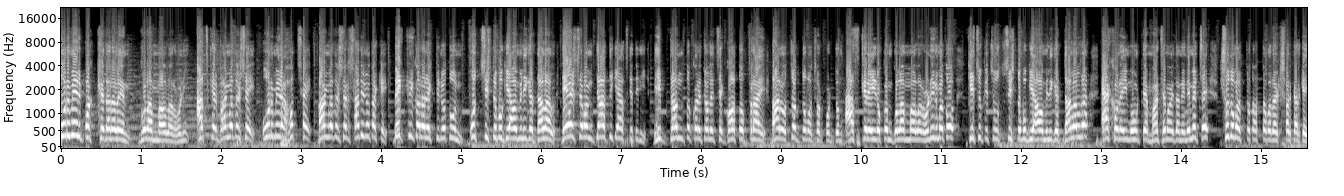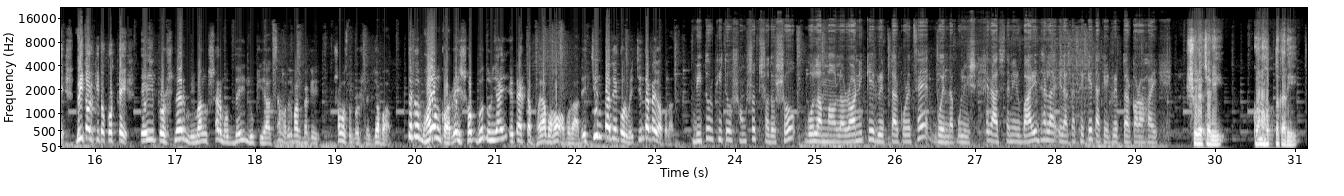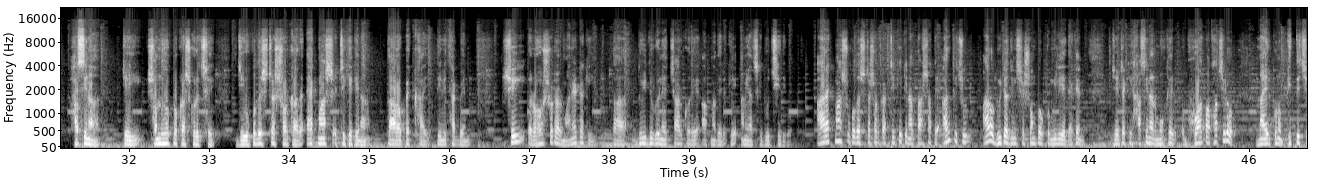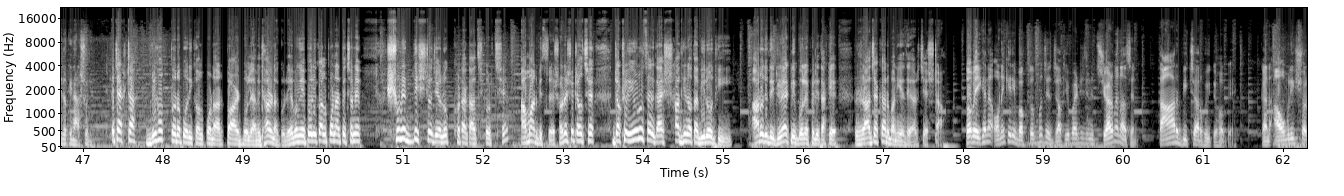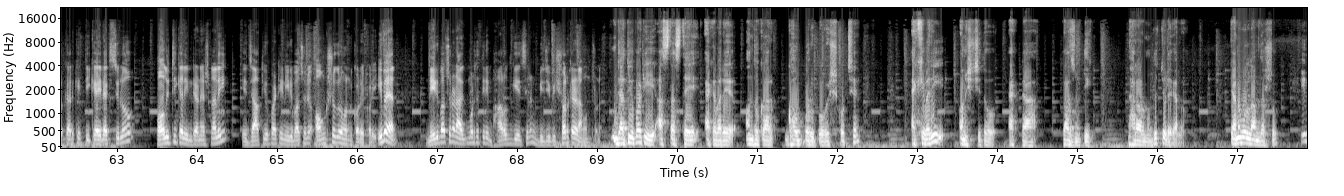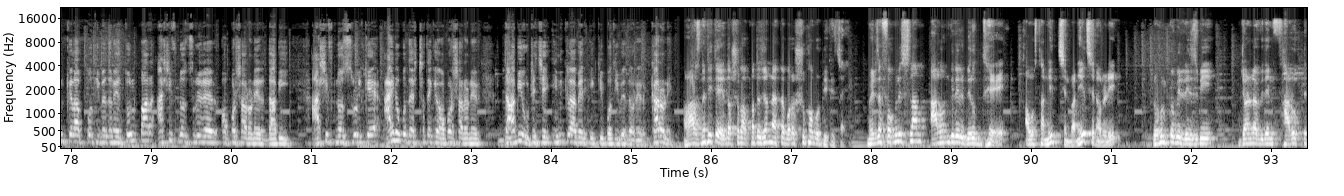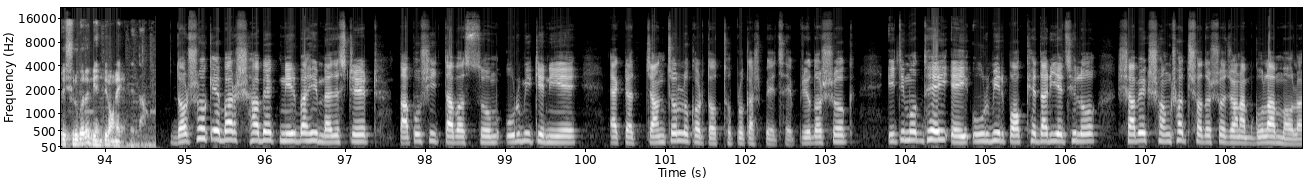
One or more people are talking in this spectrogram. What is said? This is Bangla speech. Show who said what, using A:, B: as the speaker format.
A: উর্মির পক্ষে দাঁড়ালেন গোলাম মাওলা রনি আজকের বাংলাদেশে উর্মিরা হচ্ছে বাংলাদেশের স্বাধীনতাকে বিক্রি করার একটি নতুন উচ্ছিষ্টভোগী আওয়ামী লীগের দালাল দেশ এবং জাতিকে আজকে তিনি বিভ্রান্ত করে চলেছে গত প্রায় বারো চোদ্দ বছর পর্যন্ত আজকের এই রকম গোলাম মাওলা রনির মতো কিছু কিছু উচ্ছিষ্টভোগী আওয়ামী লীগের দালালরা এখন এই মুহূর্তে মাঠে ময়দানে নেমেছে শুধুমাত্র তত্ত্বাবধায়ক সরকারকে বিতর্কিত করতে
B: এই প্রশ্নের মীমাংসার মধ্যেই লুকিয়ে আছে আমাদের বাদ বাকি সমস্ত প্রশ্নের জবাব এটা ভয়ঙ্কর এই সভ্য দুনিয়ায় এটা একটা ভয়াবহ অপরাধ এই চিন্তা যে করবে চিন্তাটাই অপরাধ
C: বিতর্কিত সংসদ সদস্য গোলাম মাওলা রনিকে গ্রেপ্তার করেছে গোয়েন্দা পুলিশ রাজধানীর বাড়িধালা এলাকা থেকে তাকে গ্রেপ্তার করা হয়
D: স্বৈরাচারী গণহত্যাকারী হাসিনা যেই সন্দেহ প্রকাশ করেছে যে উপদেষ্টা সরকার এক মাস টিকে কিনা তার অপেক্ষায় তিনি থাকবেন সেই রহস্যটার মানেটা কি তা দুই দুগুণে চার করে আপনাদেরকে আমি আজকে বুঝিয়ে দিব আর এক মাস উপদেষ্টা সরকার টিকে কিনা তার সাথে আর কিছু আরও দুইটা জিনিসের সম্পর্ক মিলিয়ে দেখেন যেটা কি হাসিনার মুখের ভুয়া কথা ছিল না এর কোনো ভিত্তি ছিল কিনা আসলে
E: এটা একটা বৃহত্তর পরিকল্পনার পার্ট বলে আমি ধারণা করি এবং এই পরিকল্পনার পেছনে সুনির্দিষ্ট যে লক্ষ্যটা কাজ করছে আমার বিশ্লেষণে সেটা হচ্ছে ডক্টর ইউনুসের গায়ে স্বাধীনতা বিরোধী আরও যদি ডিরেক্টলি বলে ফেলি তাকে রাজাকার বানিয়ে দেওয়ার চেষ্টা
F: তবে এখানে অনেকেরই বক্তব্য যে জাতীয় পার্টির যিনি চেয়ারম্যান আছেন তার বিচার হইতে হবে কারণ আওয়ামী লীগ সরকারকে টিকাই রাখছিল পলিটিক্যাল ইন্টারন্যাশনালি এই জাতীয় পার্টি নির্বাচনে অংশগ্রহণ করে করে ইভেন নির্বাচনের আগ তিনি ভারত গিয়েছিলেন বিজেপি সরকারের আমন্ত্রণে
G: জাতীয় পার্টি আস্তে আস্তে একেবারে অন্ধকার গহ্বরে প্রবেশ করছে একেবারেই অনিশ্চিত একটা রাজনৈতিক ধারার মধ্যে চলে গেল কেন বললাম দর্শক
A: ইনকিলাব প্রতিবেদনে তুলপার আশিফ নজরুলের অপসারণের দাবি আসিফ নজরুলকে আইন উপদেষ্টা থেকে অপসারণের দাবি উঠেছে ইনকিলাবের একটি প্রতিবেদনের কারণে
H: রাজনীতিতে দর্শক আপনাদের জন্য একটা বড় সুখবর দিতে চাই মির্জা ফখরুল ইসলাম আলমগীরের বিরুদ্ধে অবস্থান নিচ্ছেন বা নিয়েছেন অলরেডি রুহুল কবির রিজবি জয়নাবিদিন ফারুক থেকে শুরু করে বিএনপির অনেক নেতা
I: দর্শক এবার সাবেক নির্বাহী ম্যাজিস্ট্রেট তাপসী তাবাসম উর্মিকে নিয়ে একটা চাঞ্চল্যকর তথ্য প্রকাশ পেয়েছে প্রিয় দর্শক ইতিমধ্যেই এই উর্মির পক্ষে দাঁড়িয়েছিল সাবেক সংসদ সদস্য জনাব গোলাম মাওলা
